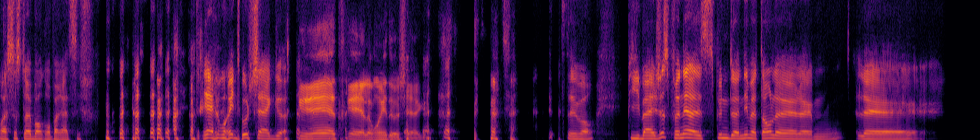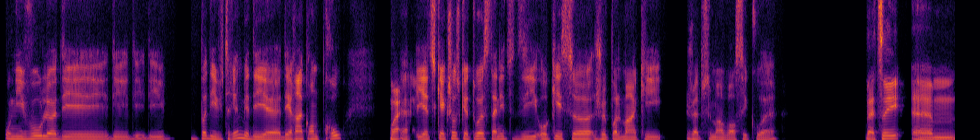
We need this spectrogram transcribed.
ouais, ça, c'est un bon comparatif. très loin d'Oshiaga. très, très loin d'Oshiaga. c'est bon. Puis, ben, juste prenez, si tu peux nous donner, mettons, le, le, au niveau là, des, des, des, pas des vitrines, mais des, euh, des rencontres pro. Ouais. Euh, y a-tu quelque chose que toi, cette année, tu dis, OK, ça, je veux pas le manquer, je vais absolument voir c'est quoi? Ben, tu sais, euh,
